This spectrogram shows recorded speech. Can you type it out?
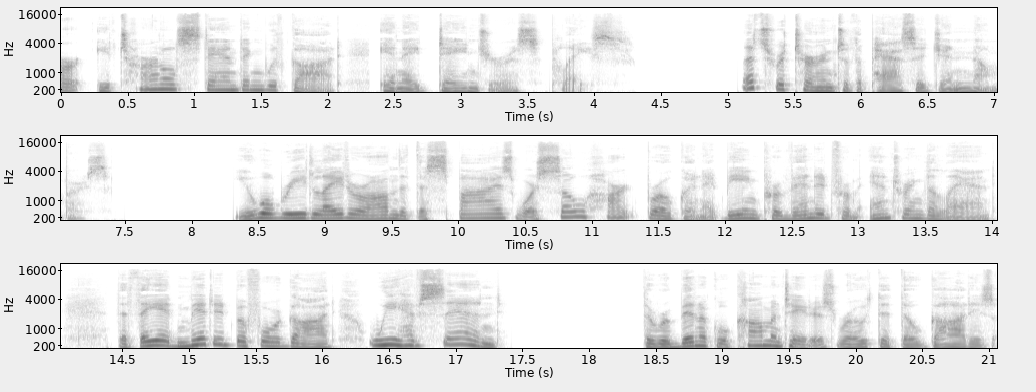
her eternal standing with God in a dangerous place. Let's return to the passage in Numbers. You will read later on that the spies were so heartbroken at being prevented from entering the land that they admitted before God, We have sinned the rabbinical commentators wrote that though God is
